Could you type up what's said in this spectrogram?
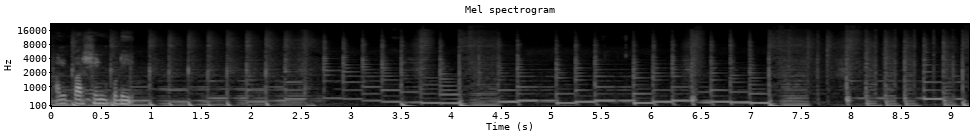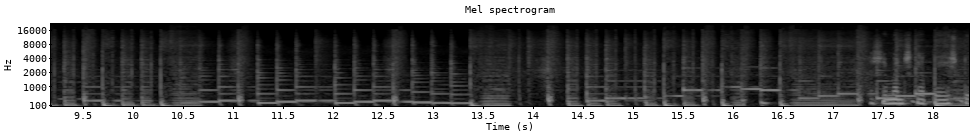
ಸ್ವಲ್ಪ ಅರ್ಶಿನ ಪುಡಿ. ಹಸಿಮೆಣ್ಸಿಕಾಯಿ ಪೇಸ್ಟು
